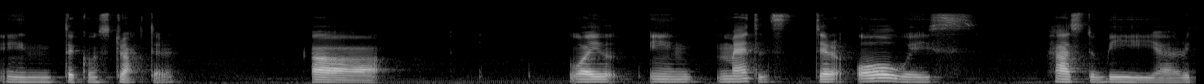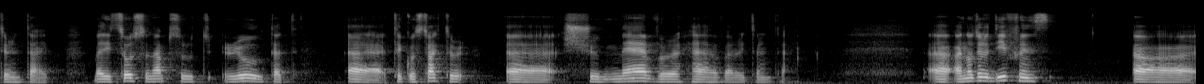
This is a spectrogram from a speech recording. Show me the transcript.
in the constructor uh, while in methods there always has to be a return type. But it's also an absolute rule that uh, the constructor uh, should never have a return type. Uh, another difference uh,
